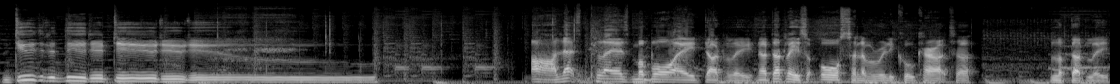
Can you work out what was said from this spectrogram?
Do do do do do do do. Ah, let's play as my boy Dudley. Now Dudley is also another really cool character. Love Dudley.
